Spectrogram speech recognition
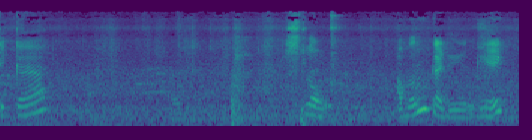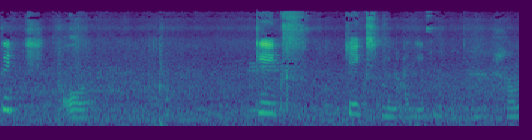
ठीक है। स्लो अब हम करेंगे कुछ और केक्स केक्स बनाइए। हम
